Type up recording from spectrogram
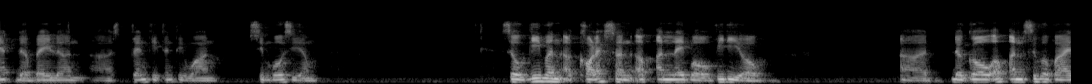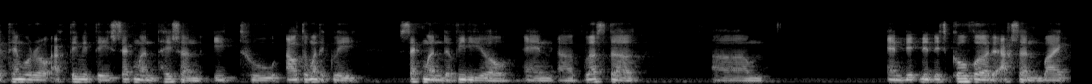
at the Baylearn uh, 2021 symposium. So given a collection of unlabeled video, uh, the goal of unsupervised temporal activity segmentation is to automatically segment the video and uh, cluster um, and discover the action by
